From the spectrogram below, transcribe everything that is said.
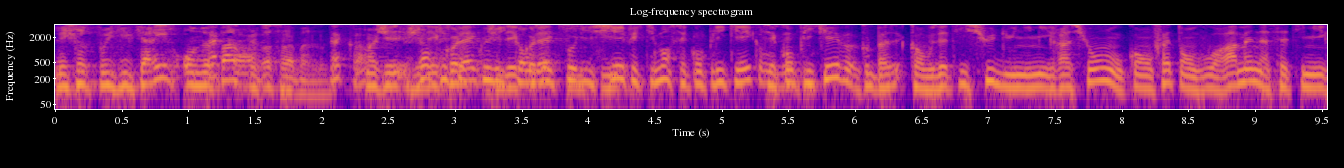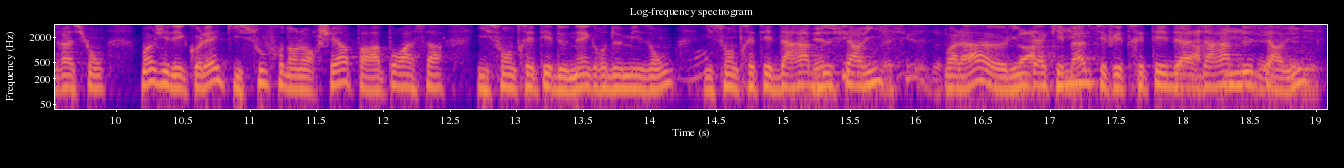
les choses positives qui arrivent, on ne parle que quand ça va mal. D'accord. Moi, j'ai des collègues, j'ai des collègues policiers, effectivement, c'est compliqué. C'est compliqué quand vous êtes issu d'une immigration ou quand en fait on vous ramène à cette immigration. Moi, j'ai des collègues qui souffrent dans leur chair par rapport à ça. Ils sont traités de nègres de maison, ils sont traités d'arabes de service. Voilà, euh, Linda Kebab s'est fait traiter d'arabe de service.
